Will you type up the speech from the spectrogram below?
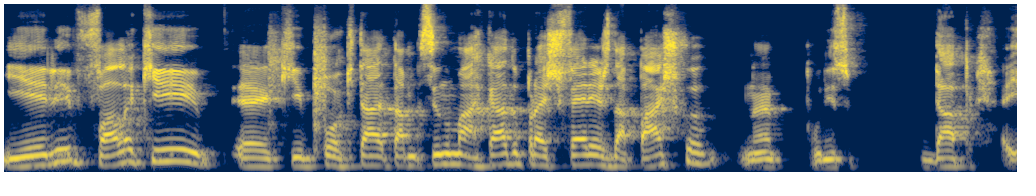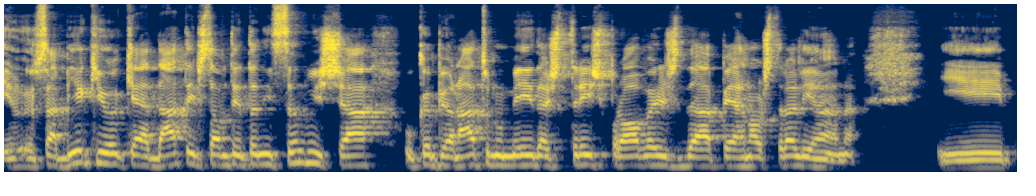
E ele fala que é, que pô, que tá, tá sendo marcado para as férias da Páscoa, né? Por isso dá. Eu sabia que, que a data eles estavam tentando ensanduichar o campeonato no meio das três provas da perna australiana e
